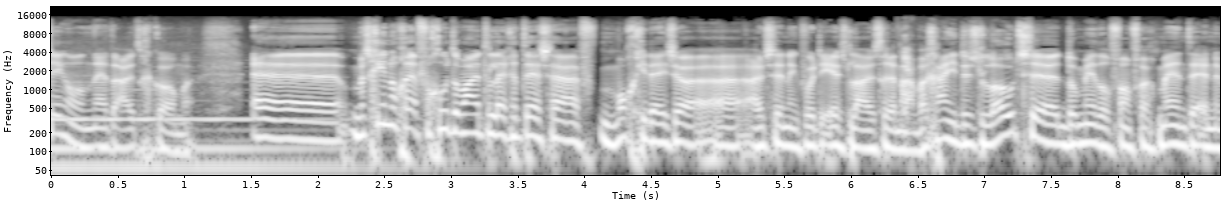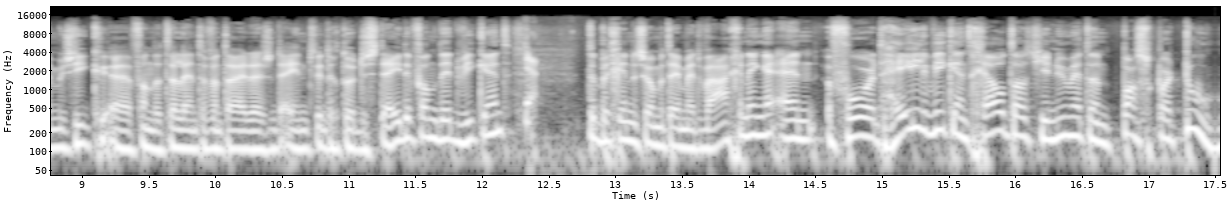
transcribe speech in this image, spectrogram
Single net uitgekomen. Eh, misschien nog even goed om uit te leggen, Tessa. Mocht je deze eh, uitzending voor het eerst luisteren. Nou, we gaan je dus loodsen door middel van fragmenten en de muziek eh, van de talenten van 2021 door de steden van dit weekend. Ja. Te beginnen zometeen met Wageningen. En voor het hele weekend geldt dat je nu met een paspartout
